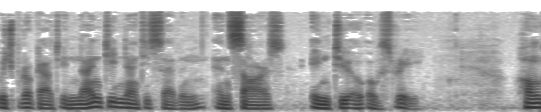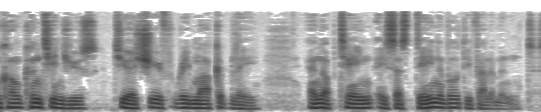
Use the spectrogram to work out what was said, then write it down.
which broke out in 1997, and SARS in 2003. Hong Kong continues to achieve remarkably and obtain a sustainable development.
